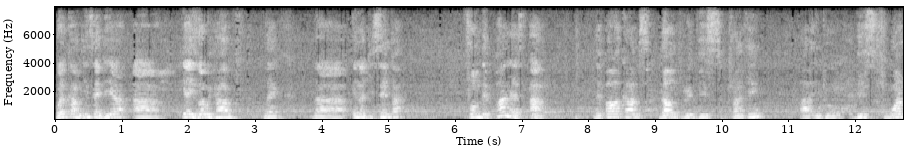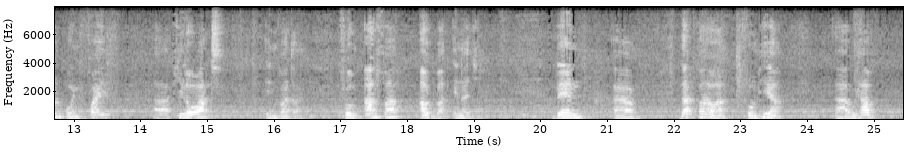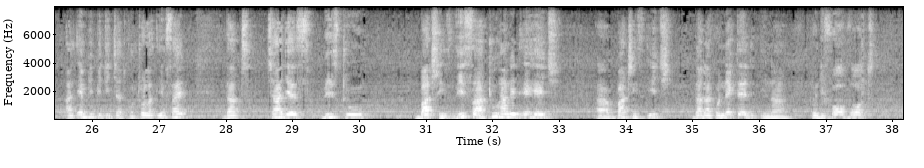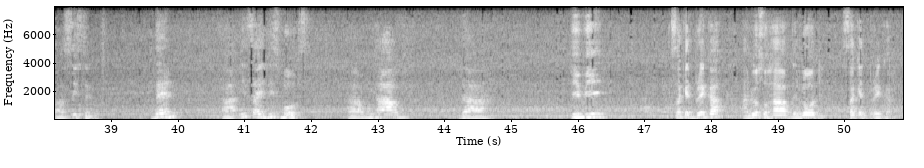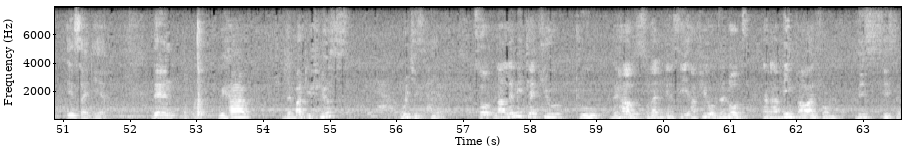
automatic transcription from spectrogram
Welcome inside here. Uh, here is where we have like the energy center. From the panels up, the power comes down through this trunking uh, into this 1.5 uh, kilowatt inverter from Alpha Outback Energy. Then uh, that power from here, uh, we have an MPPT charge controller inside that charges these two batteries. These are 200 AH uh, batteries each that are connected in a 24 volt uh, system. Then uh, inside this box uh, we have the PV circuit breaker and we also have the load circuit breaker inside here. Then we have the battery fuse which is here. So now let me take you to the house so that you can see a few of the loads that are being powered from this system.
